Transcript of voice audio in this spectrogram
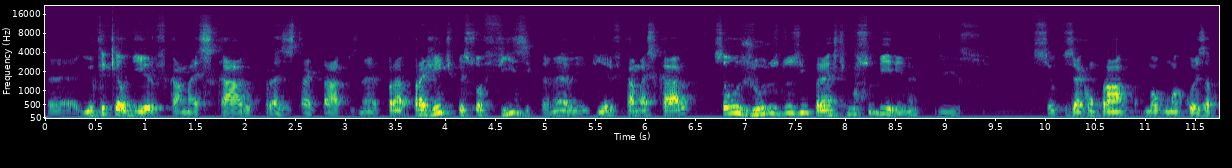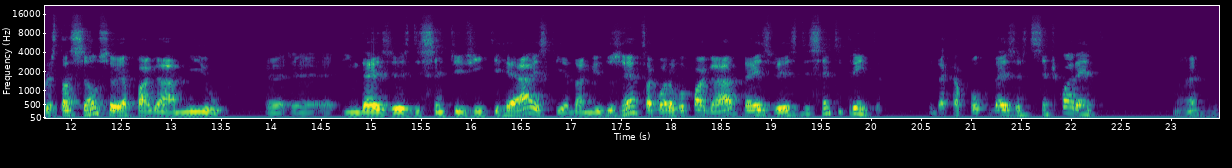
É, e o que, que, é o dinheiro ficar mais caro para as startups? Né? Para a gente, pessoa física, né, o dinheiro ficar mais caro são os juros dos empréstimos subirem. Né? Isso. Se eu quiser comprar uma, alguma coisa à prestação, se eu ia pagar mil é, é, em 10 vezes de 120 reais, que ia dar 1.200, agora eu vou pagar 10 vezes de 130. E daqui a pouco 10 vezes de 140. Né? Uhum.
